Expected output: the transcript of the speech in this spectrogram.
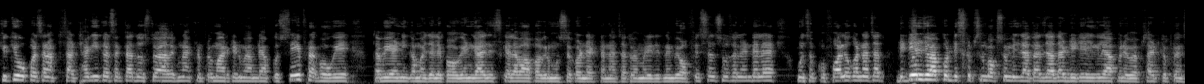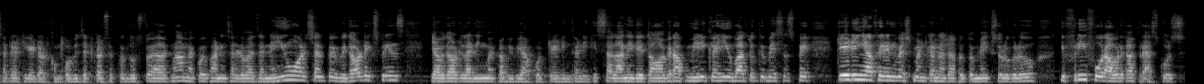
क्योंकि वो पर्सन आपके साथ ठगी कर सकता है। दोस्तों, याद क्रिप्टो मार्केट में अपने आपको सेफ़ रखोगे, तभी अर्निंग का मज़ा ले पाओगे। गाइस इसके अलावा आप अगर मुझसे कॉन्टैक्ट करना चाहते हो, मेरे जितने भी ऑफिशियल सोशल हैंडल है, उन सबको फॉलो करना चाहते डिटेल जो आपको डिस्क्रिप्शन बॉक्स में मिल जाता है, ज़्यादा डिटेल के लिए आप मेरे वेबसाइट क्रिप्टो डॉट कॉम को विज़िट कर सकते हो। दोस्तों, याद रखना, मैं कोई फाइनेंशियल एडवाइजर नहीं हूँ, और पे विदाउट एक्सपीरियंस या विदाउट लर्निंग में कभी भी आपको ट्रेडिंग करने की सलाह नहीं देता हूँ। अगर आप मेरी कही बातों के बेसिस पे ट्रेडिंग या फिर इन्वेस्टमेंट करना चाहते हो तो मेक श्योर करो कि फ्री फोर आवर का क्रैश कोर्स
